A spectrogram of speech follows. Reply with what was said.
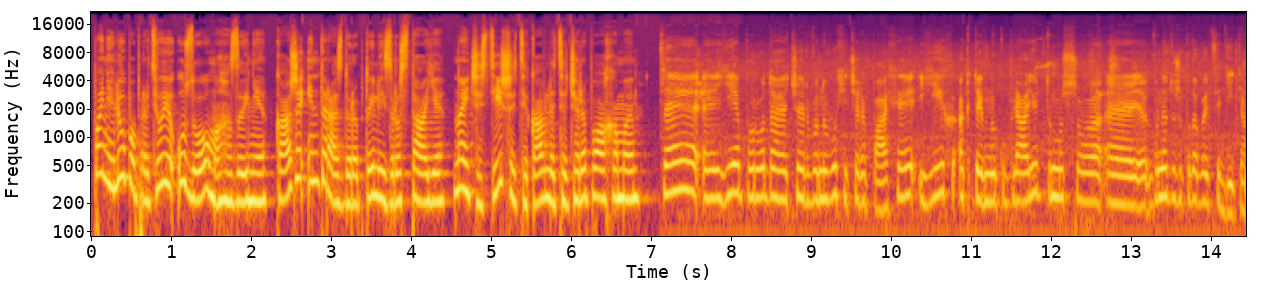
Пані Люба працює у зоомагазині. Каже, інтерес до рептилій зростає. Найчастіше цікавляться черепахами. Це е, є порода червоновухі черепахи. Їх активно купляють, тому що е, вони дуже подобаються дітям.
